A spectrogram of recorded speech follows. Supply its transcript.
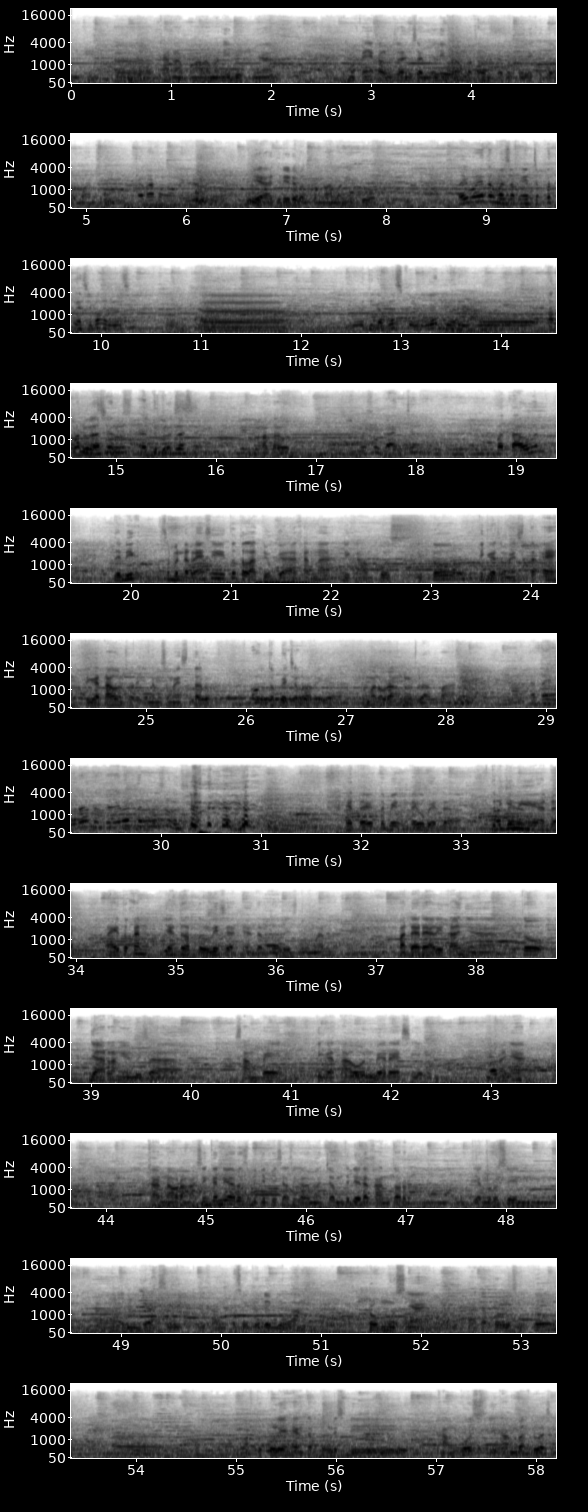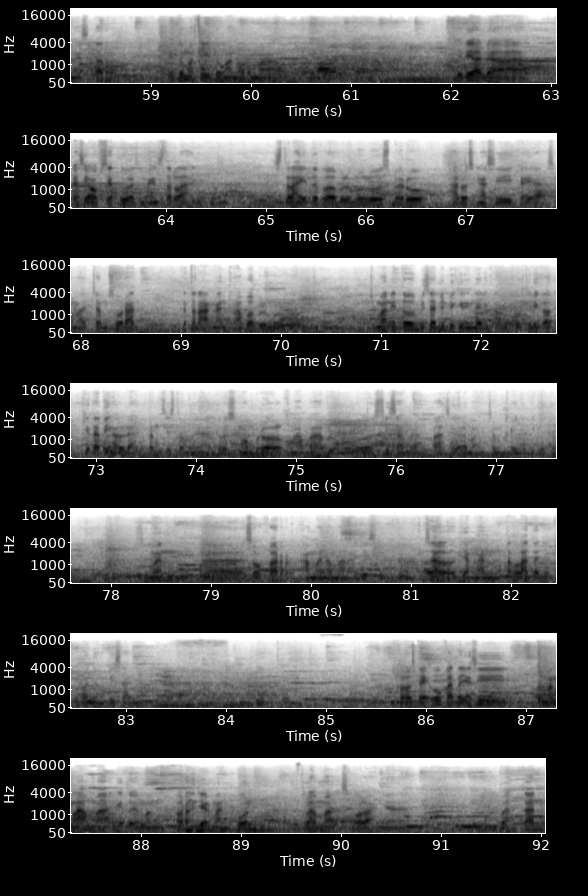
eh, karena pengalaman hidupnya makanya kalau misalnya bisa milih orang bakal tetap pilih ke Jerman. Karena pengalaman hidup ya? Iya jadi dapat pengalaman hidup. Gitu. tapi mana termasuk yang cepet gak sih bang dulu sih? Eh, 2013 kuliah 2018 kan? Lulus eh 17 ya? 4 tahun. 17 tuh ganceng. 4 tahun? Jadi sebenarnya sih itu telat juga karena di kampus itu tiga semester eh tiga tahun sorry enam semester untuk bachelor ya cuman orang dulu delapan. Kata gue kan nanti akhirnya terus. Eh tapi tapi TU beda. Jadi gini ada nah itu kan yang tertulis ya yang tertulis. Cuman pada realitanya itu jarang yang bisa sampai tiga tahun beres gitu. Makanya karena orang asing kan dia harus bikin visa segala macam jadi ada kantor yang ngurusin eh, imigrasi di kampus itu dia bilang rumusnya yang tertulis itu eh, waktu kuliah yang tertulis di kampus ditambah dua semester itu masih hitungan normal gitu. Jadi ada kasih offset dua semester lah gitu setelah itu kalau belum lulus baru harus ngasih kayak semacam surat keterangan kenapa belum lulus cuman itu bisa dibikinin dari kampus. Jadi kalau kita tinggal datang sistemnya terus ngobrol kenapa belum lulus sisa berapa segala macam kayak gitu gitu cuman eh, so far aman-aman aja sih. Asal jangan telat aja sepanjang visanya gitu. Kalau TU katanya sih emang lama gitu emang orang Jerman pun lama sekolahnya. Bahkan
